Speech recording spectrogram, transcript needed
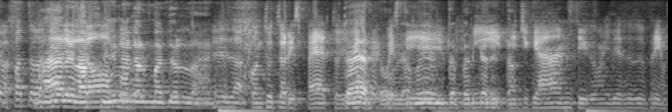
ha fatto la Fare fine del la topo. fine del Magellano. Esatto, con tutto il rispetto Certo, per questi miti carità. giganti, come hai detto tu prima.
